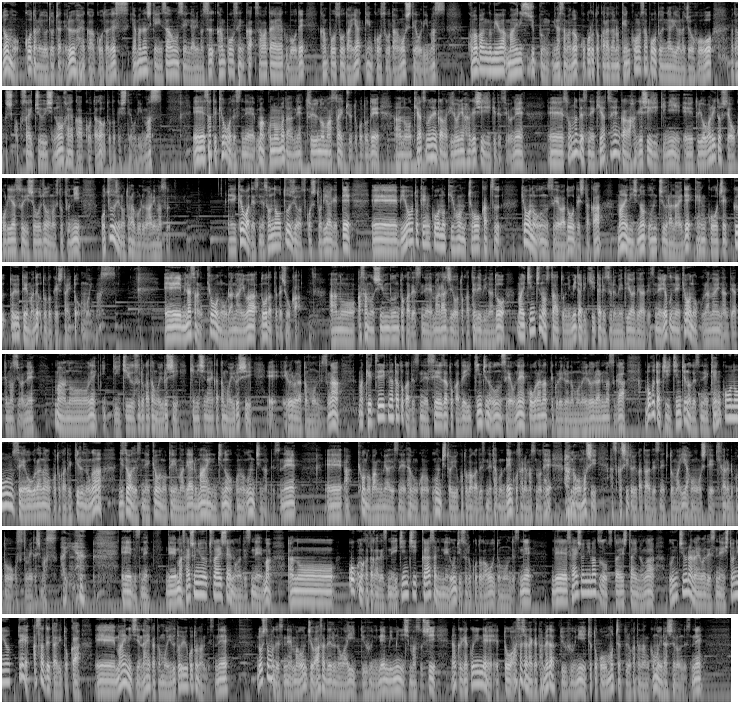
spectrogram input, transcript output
どうも、コータの養生チャンネル、早川コータです。山梨県伊佐温泉であります漢方専科沢田屋薬房で漢方相談や健康相談をしております。この番組は毎日10分皆様の心と体の健康のサポートになるような情報を私国際中医師の早川コータがお届けしております。えー、さて今日はですね、まあ、このまだね梅雨の真っ最中ということであの気圧の変化が非常に激しい時期ですよね。えー、そんなですね気圧変化が激しい時期に、えーと、弱りとして起こりやすい症状の一つにお通じのトラブルがあります。えー、今日はですねそんなお通じを少し取り上げて、えー、美容と健康の基本腸活今日の運勢はどうでしたか？毎日の運値占いで健康チェックというテーマでお届けしたいと思います、えー、皆さん今日の占いはどうだったでしょうか？あの朝の新聞とかですね、まあ、ラジオとかテレビなど、まあ、一日のスタートに見たり聞いたりするメディアではですねよくね今日の占いなんてやってますよね。まああのね、一喜一憂する方もいるし気にしない方もいるし、えいろいろだと思うんですが、まあ、血液型とかですね星座とかで一日の運勢をねこう占ってくれるようなものいろいろありますが僕たち一日のですね健康の運勢を占うことができるのが実はですね今日のテーマである毎日のこの運値なんですね。えー、あ、今日の番組はですね、多分このうんちという言葉がですね、多分連呼されますので、あの、もし恥ずかしいという方はですね、ちょっとまあイヤホンをして聞かれることをお勧めいたします。はい。えーですね。で、まあ最初にお伝えしたいのがですね、まあ、あのー、多くの方がですね、1日1回朝にね、うんちすることが多いと思うんですね。で最初にまずお伝えしたいのがうんち占いはですね人によって朝出たりとか、えー、毎日でない方もいるということなんですね。どうしてもですね、まあ、うんちは朝出るのがいいっていうふうにね、耳にしますし、なんか逆にね、えっと、朝じゃなきゃダメだっていうふうに、ちょっとこう思っちゃってる方なんかもいらっしゃるんですね。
